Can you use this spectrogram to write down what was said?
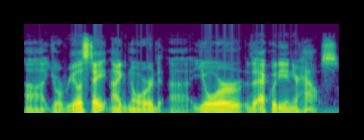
uh, your real estate, and I ignored uh, your the equity in your house.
